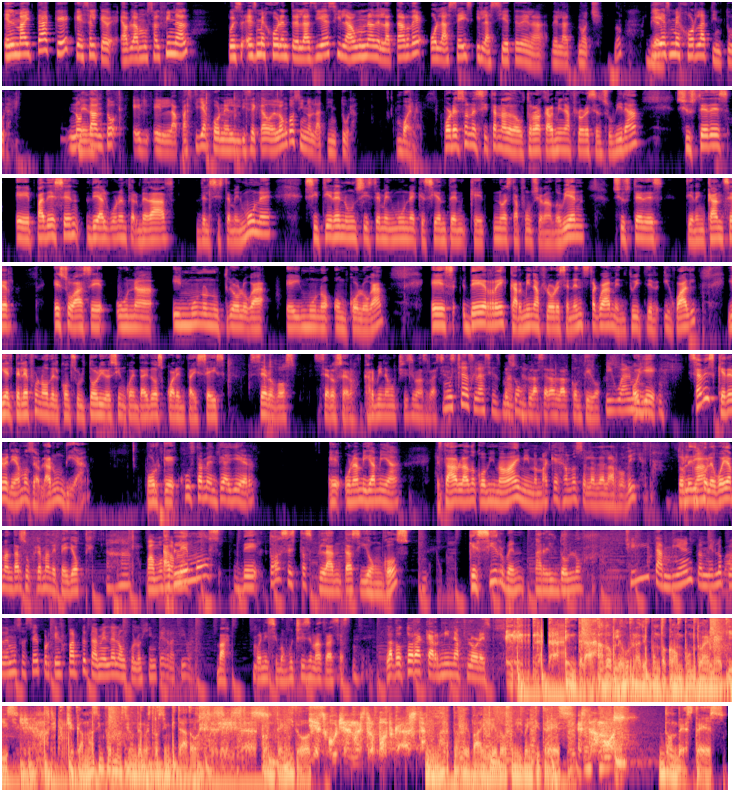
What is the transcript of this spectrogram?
El maitake, que es el que hablamos al final, pues es mejor entre las 10 y la 1 de la tarde o las 6 y las 7 de la, de la noche, ¿no? Bien. Y es mejor la tintura. No tanto el- el- la pastilla con el disecado del hongo, sino la tintura. Bueno, por eso necesitan a la doctora Carmina Flores en su vida. Si ustedes eh, padecen de alguna enfermedad del sistema inmune, si tienen un sistema inmune que sienten que no está funcionando bien, si ustedes tienen cáncer, eso hace una inmunonutrióloga e inmunooncóloga. Es DR Carmina Flores en Instagram, en Twitter igual. Y el teléfono del consultorio es 52 46 0200. Carmina, muchísimas gracias. Muchas gracias, Marta. Es un placer hablar contigo. Igualmente. Oye, ¿sabes qué deberíamos de hablar un día? Porque justamente ayer eh, una amiga mía estaba hablando con mi mamá y mi mamá quejándose la de la rodilla. Entonces le dijo, Claro. le voy a mandar su crema de peyote. Ajá. Vamos a. Hablemos de todas estas plantas y hongos que sirven para el dolor. Sí, también, también lo podemos hacer porque es parte también de la oncología integrativa. Va, buenísimo, muchísimas gracias. La doctora Carmina Flores. Entra a wradio.com.mx. Checa más información de nuestros invitados, especialistas, contenidos y escucha nuestro podcast. Marta de Baile 2023. Estamos donde estés.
